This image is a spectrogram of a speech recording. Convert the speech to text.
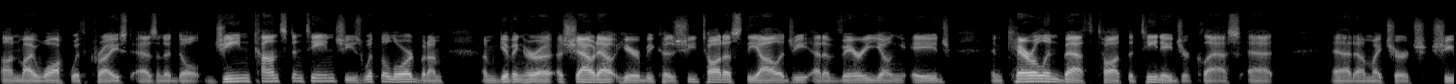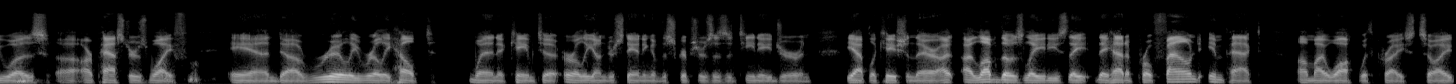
on my walk with Christ as an adult. Jean Constantine, she's with the Lord, but I'm I'm giving her a, a shout out here because she taught us theology at a very young age, and Carolyn Beth taught the teenager class at at uh, my church. She was uh, our pastor's wife, and uh, really really helped when it came to early understanding of the scriptures as a teenager and the application there. I, I love those ladies. They they had a profound impact on my walk with Christ. So I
